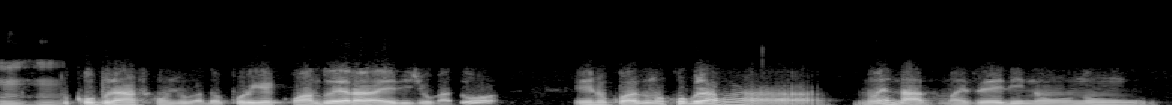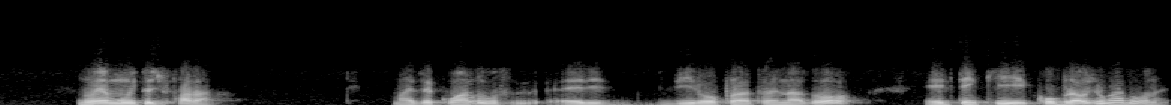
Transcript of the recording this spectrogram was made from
uhum. do cobrança com o jogador. Porque quando era ele jogador, ele não, quase não cobrava, não é nada, mas ele não, não, não é muito de falar. Mas é quando ele virou para treinador, ele tem que cobrar o jogador, né?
